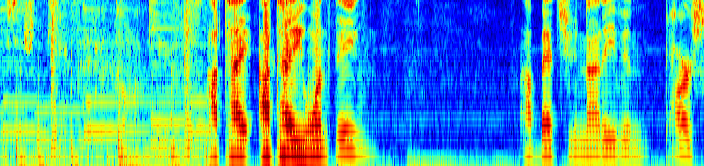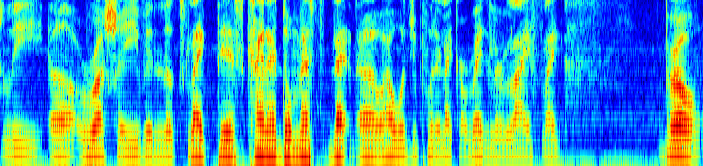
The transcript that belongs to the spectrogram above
Но все же Киев это дома Киев это I'll tell I'll tell you one thing. I bet you not even partially uh, Russia even looks like this kind of domestic. Like, uh, how would you put it? Like a regular life. Like, bro,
